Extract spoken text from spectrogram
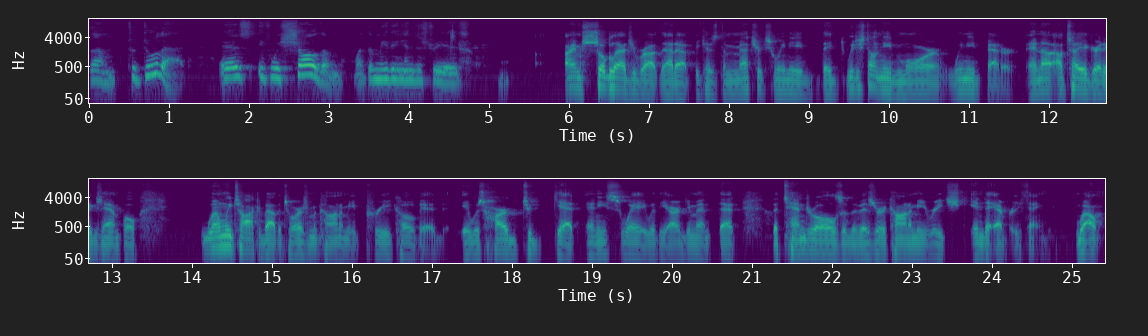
them to do that is if we show them what the meeting industry is. I'm so glad you brought that up because the metrics we need, they we just don't need more. We need better. And I'll, I'll tell you a great example. When we talk about the tourism economy pre-COVID, it was hard to get any sway with the argument that the tendrils of the visitor economy reached into everything. Well,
